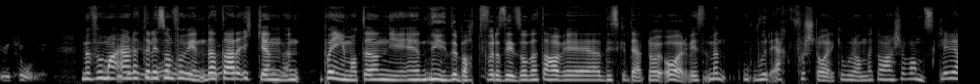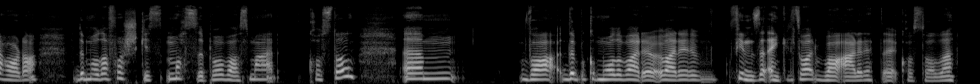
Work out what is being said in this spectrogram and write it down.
utrolig. Men for meg er dette litt sånn forvirrende. Dette er ikke en, en, på ingen måte en ny, en ny, debatt, for å si det sånn. Dette har vi diskutert nå i årevis. Men hvor, jeg forstår ikke hvordan det kan være så vanskelig. Vi har Da, det må da forskes masse på hva som er kosthold. Um, hva, det må det bare være, finnes et enkelt svar. Hva er det rette kostholdet,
